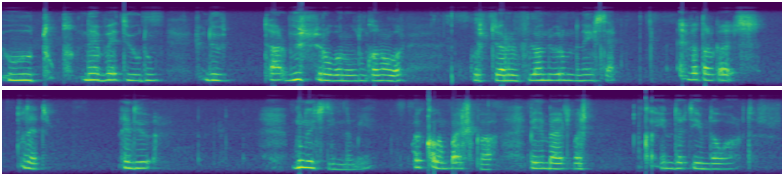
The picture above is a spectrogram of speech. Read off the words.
YouTube ne be diyordum. Şimdi Der bir sürü abone oldum kanal var. Gösteririm falan diyorum da neyse. Evet arkadaş. Bu nedir? Ne diyor? Bunu hiç indirmeyi. Bakalım başka. Benim belki başka indirdiğim de vardır.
